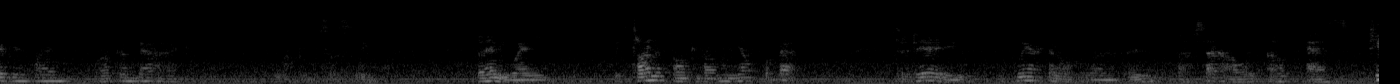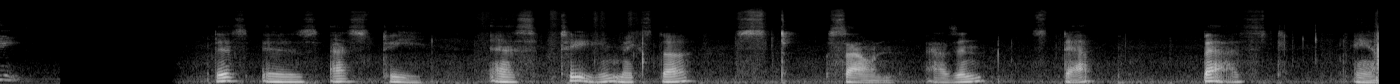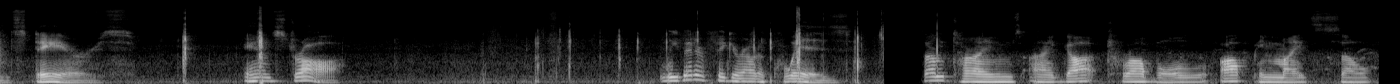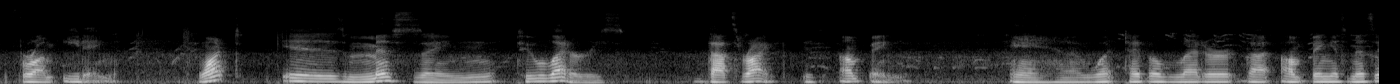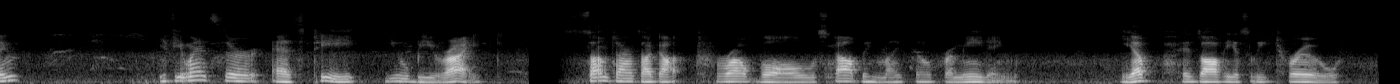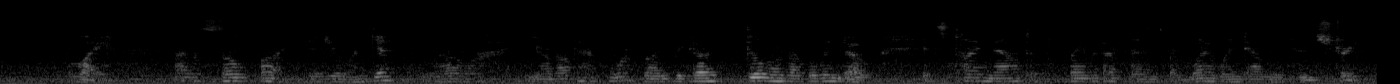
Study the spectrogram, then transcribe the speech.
everyone, welcome back. Nobody's asleep. But anyway, it's time to talk about the alphabet. Today, we are going to learn the sound of ST. This is ST. ST makes the st sound, as in step, best, and stairs and straw. We better figure out a quiz. Sometimes I got trouble upping myself from eating. What is missing two letters? That's right, is umping. And what type of letter that umping is missing? If you answer ST, you'll be right. Sometimes I got trouble stopping myself from eating. Yep, it's obviously true. Boy, that was so fun. Did you like it? Well, you're about to have more fun because Dylan's out the window. It's time now to play with our friends from 101 down Main Street.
